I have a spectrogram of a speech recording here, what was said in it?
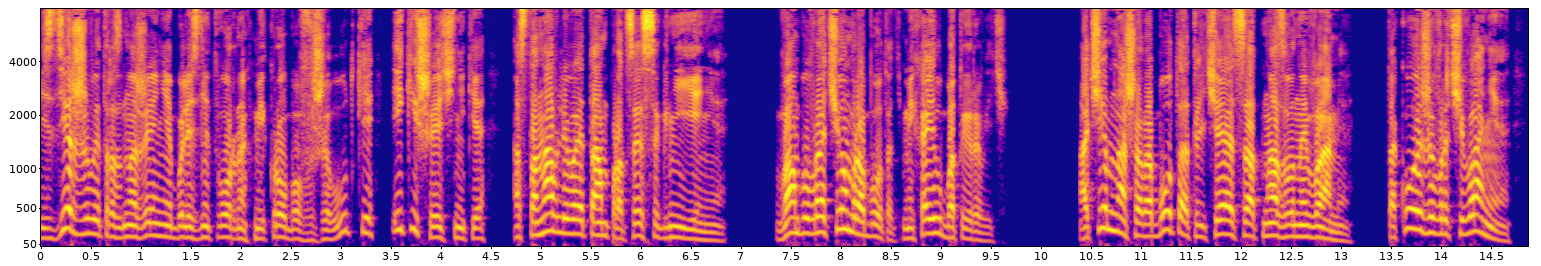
и сдерживает размножение болезнетворных микробов в желудке и кишечнике, останавливая там процессы гниения. Вам бы врачом работать, Михаил Батырович. А чем наша работа отличается от названной вами? Такое же врачевание –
